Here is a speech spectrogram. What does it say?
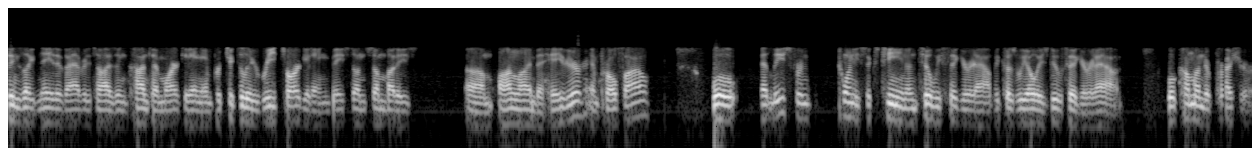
things like native advertising, content marketing, and particularly retargeting based on somebody's um, online behavior and profile will, at least for 2016 until we figure it out, because we always do figure it out, will come under pressure.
